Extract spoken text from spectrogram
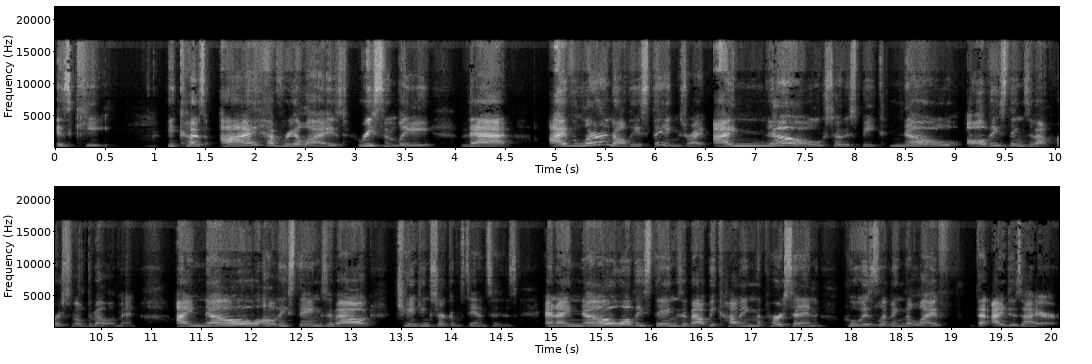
is key. because I have realized recently that I've learned all these things, right? I know, so to speak, know all these things about personal development. I know all these things about changing circumstances. And I know all these things about becoming the person who is living the life that I desire.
